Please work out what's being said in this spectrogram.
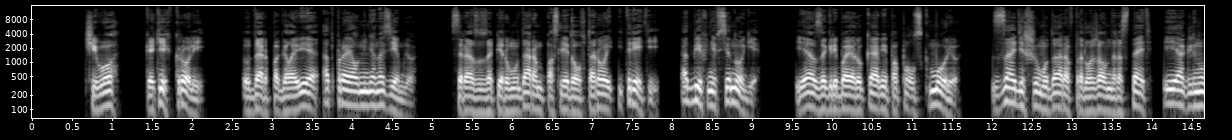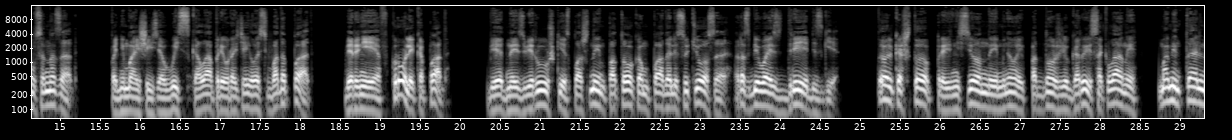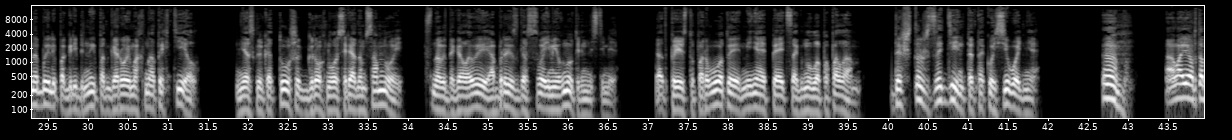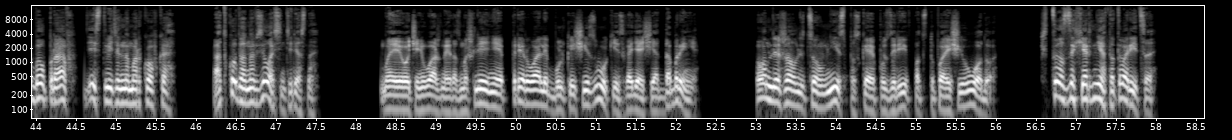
«Чего? Каких кролей?» Удар по голове отправил меня на землю. Сразу за первым ударом последовал второй и третий, отбив мне все ноги. Я, загребая руками, пополз к морю. Сзади шум ударов продолжал нарастать, и я оглянулся назад. Поднимающаяся ввысь скала превратилась в водопад. Вернее, в кроликопад. Бедные зверушки сплошным потоком падали с утеса, разбиваясь в дребезги. Только что принесенные мной подножью горы сокланы моментально были погребены под горой мохнатых тел. Несколько тушек грохнулось рядом со мной, с ног до головы обрызгав своими внутренностями. От приступа рвоты меня опять согнуло пополам. Да что ж за день-то такой сегодня? Ам, а майор-то был прав, действительно морковка. Откуда она взялась, интересно? Мои очень важные размышления прервали булькающие звуки, исходящие от Добрыни. Он лежал лицом вниз, пуская пузыри в подступающую воду. Что за херня-то творится?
